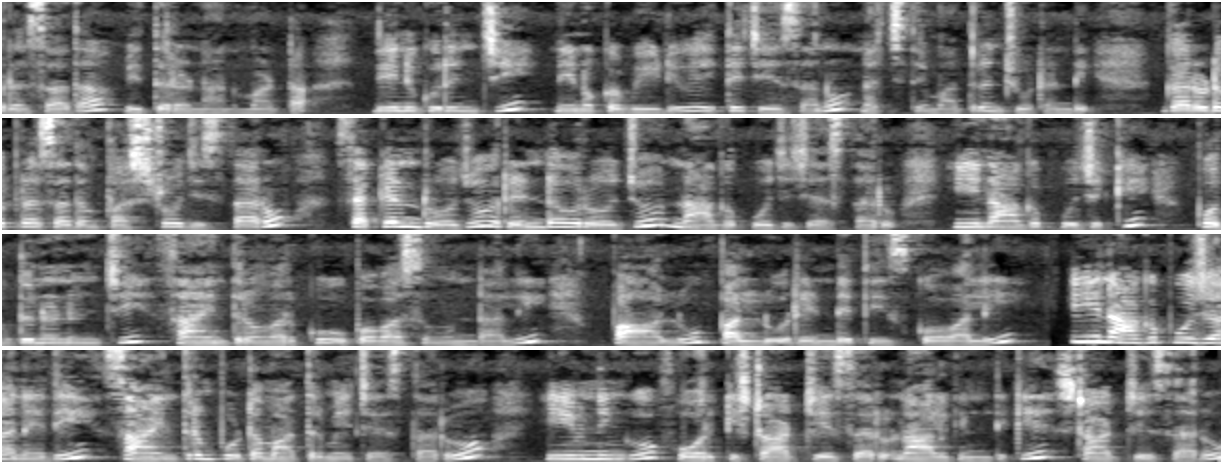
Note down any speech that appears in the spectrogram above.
ప్రసాద వితరణ అనమాట దీని గురించి నేను ఒక వీడియో అయితే చేశాను నచ్చితే మాత్రం చూడండి. గరుడ ప్రసాదం ఫస్ట్ రోజు ఇస్తారు సెకండ్ రోజు రెండవ రోజు నాగపూజ చేస్తారు. ఈ నాగపూజకి పొద్దున నుంచి సాయంత్రం వరకు ఉపవాసం ఉండాలి. పాలు పళ్ళు రెండే తీసుకోవాలి. ఈ నాగపూజ అనేది సాయంత్రం పూట మాత్రమే చేస్తారు. ఈవినింగ్ ఫోర్కి స్టార్ట్ చేశారు. నాలుగింటికి స్టార్ట్ చేశారు.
